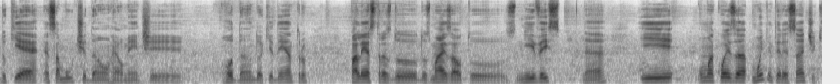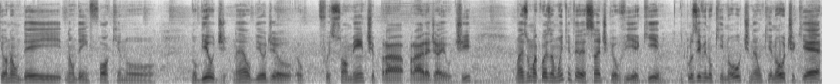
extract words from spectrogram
do que é essa multidão realmente rodando aqui dentro. Palestras do, dos mais altos níveis, né? E uma coisa muito interessante que eu não dei, não dei enfoque no, no build, né? O build eu, eu fui somente para a área de IoT, mas uma coisa muito interessante que eu vi aqui, inclusive no Keynote, né, um Keynote que é,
